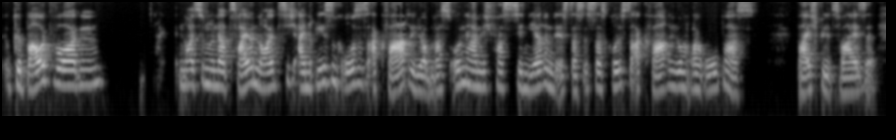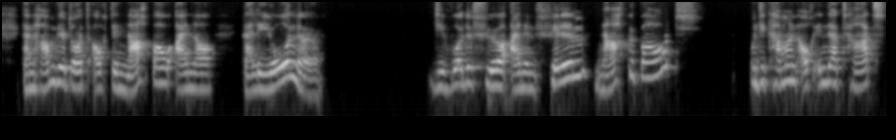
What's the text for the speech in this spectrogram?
gebaut worden 1992 ein riesengroßes Aquarium, was unheimlich faszinierend ist. Das ist das größte Aquarium Europas beispielsweise. Dann haben wir dort auch den Nachbau einer Galeone. Die wurde für einen Film nachgebaut und die kann man auch in der Tat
